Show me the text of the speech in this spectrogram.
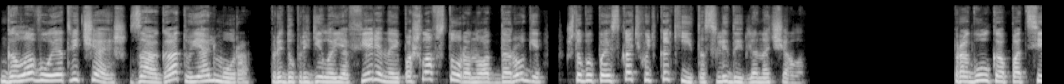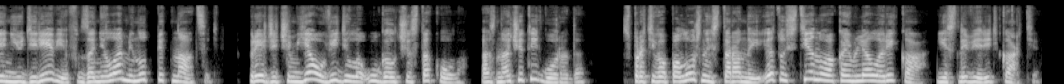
«Головой отвечаешь, за Агату и Альмора», – предупредила я Ферина и пошла в сторону от дороги, чтобы поискать хоть какие-то следы для начала. Прогулка под сенью деревьев заняла минут пятнадцать, прежде чем я увидела угол частокола, а значит и города. С противоположной стороны эту стену окаймляла река, если верить карте.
